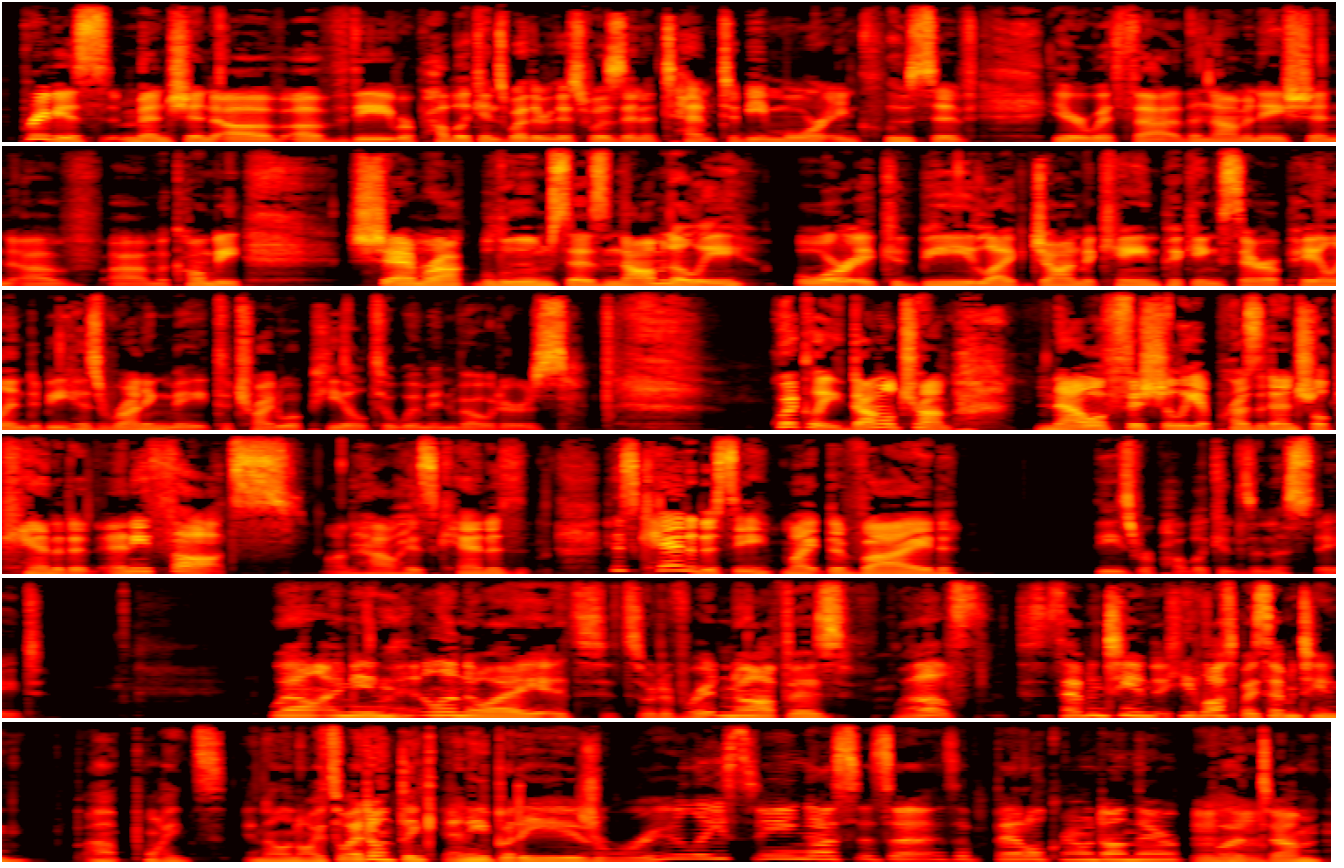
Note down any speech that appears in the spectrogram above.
previous mention of of the Republicans, whether this was an attempt to be more inclusive here with uh, the nomination of uh, McCombie. Shamrock Bloom says nominally, or it could be like John McCain picking Sarah Palin to be his running mate to try to appeal to women voters. Quickly, Donald Trump, now officially a presidential candidate. Any thoughts on how his candid- his candidacy might divide these Republicans in the state? Well, I mean, Illinois, it's it's sort of written off as well. Seventeen. He lost by seventeen uh, points in Illinois, so I don't think anybody's really seeing us as a as a battleground on there. But um,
